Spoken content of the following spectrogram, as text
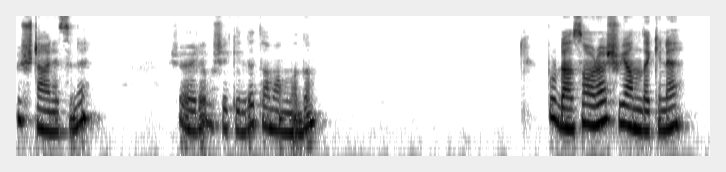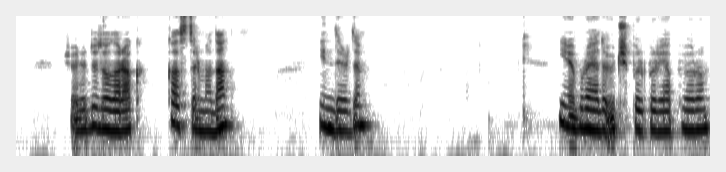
üç tanesini şöyle bu şekilde tamamladım. Buradan sonra şu yandakine şöyle düz olarak kastırmadan indirdim. Yine buraya da 3 pırpır yapıyorum.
